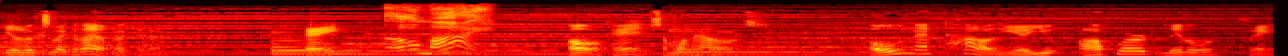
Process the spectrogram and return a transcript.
he looks like that, look at that. Okay? Oh my! Oh, okay, someone else. Oh, Natalia, you awkward little thing.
